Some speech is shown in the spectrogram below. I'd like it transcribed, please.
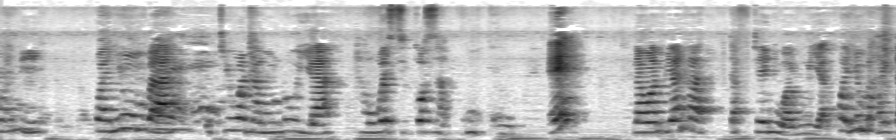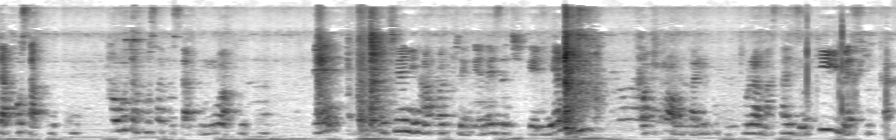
Yaani kwa nyumba ukiwa na mluya hauwezi kosa kuku. Eh? Nawambianga tafuteni waluya. Kwa nyumba haitakosa kuku. Hautakosa pesa ya kununua kuku. Eh? Kuteni hapa tutengeneze chicken yetu watoto hawakaribu kukula masazo. Hii imefika.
